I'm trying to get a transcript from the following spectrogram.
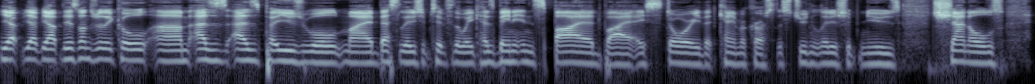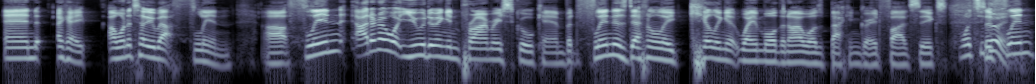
Yep, yep, yep. This one's really cool. Um, as as per usual, my best leadership tip for the week has been inspired by a story that came across the Student Leadership News channels. And okay, I want to tell you about Flynn. Uh, Flynn, I don't know what you were doing in primary school, Cam, but Flynn is definitely killing it way more than I was back in grade five, six. What's he so doing? Flynn.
